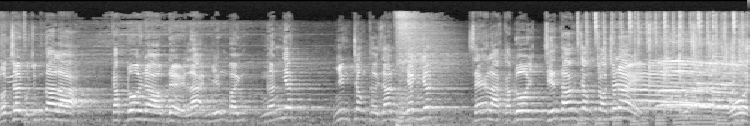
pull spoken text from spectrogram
Luật chơi của chúng ta là cặp đôi nào để lại miếng bánh ngắn nhất nhưng trong thời gian nhanh nhất sẽ là cặp đôi chiến thắng trong trò chơi này. Thôi.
